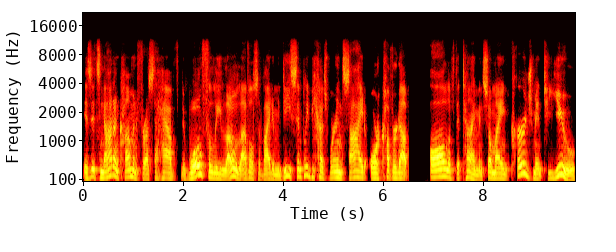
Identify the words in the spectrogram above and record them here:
is it's not uncommon for us to have woefully low levels of vitamin D simply because we're inside or covered up all of the time. And so, my encouragement to you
